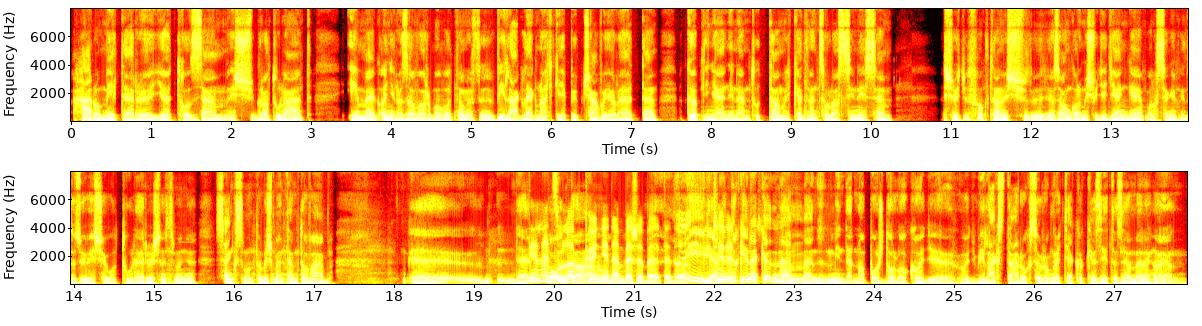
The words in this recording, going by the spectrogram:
három méterről jött hozzám, és gratulált, én meg annyira zavarba voltam, hogy a világ legnagyképűbb csávolya lehettem, köpni nyelni nem tudtam, hogy kedvenc olasz színészem, és úgy fogtam, és az angolom is ugye gyenge, valószínűleg az ő se volt túl erős, azt mondja, thanks mondtam, és mentem tovább. De látszólag a... könnyeden bezsebelted a Igen, mint akinek nem mindennapos dolog, hogy, hogy világsztárok szorongatják a kezét az embernek, nagyon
